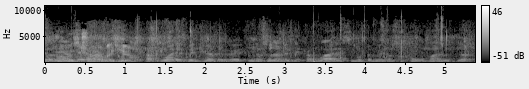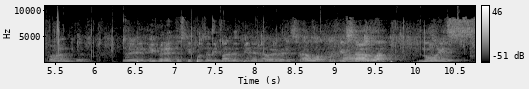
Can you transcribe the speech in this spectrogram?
solían Oh, it's ver a los right here. jaguares venir a beber. Y no solamente jaguares, sino también los pumas, los black panthers. Eh, diferentes tipos de animales vienen a beber esta agua porque esta agua no es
